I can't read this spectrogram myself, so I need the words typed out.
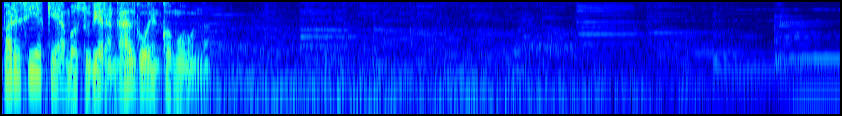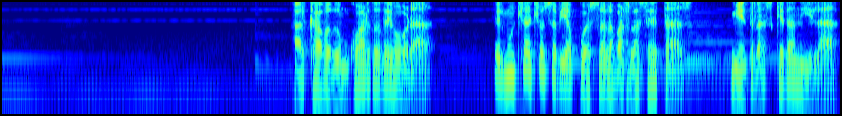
Parecía que ambos tuvieran algo en común. Al cabo de un cuarto de hora, el muchacho se había puesto a lavar las setas, mientras que Danila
